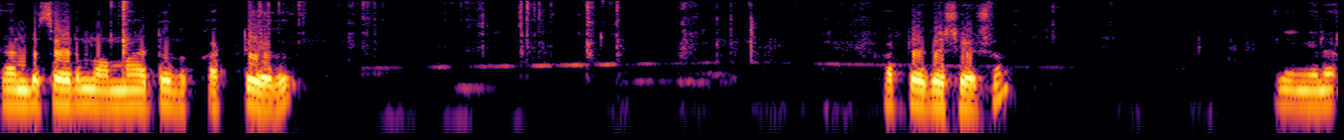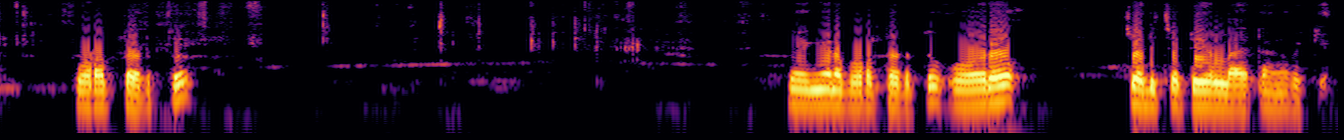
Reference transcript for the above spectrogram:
രണ്ട് സൈഡും നന്നായിട്ട് ഒന്ന് കട്ട് ചെയ്ത് കട്ട് ചെയ്ത ശേഷം ഇതിങ്ങനെ പുറത്തെടുത്ത് ഇതിങ്ങനെ പുറത്തെടുത്ത് ഓരോ ചെടിച്ചട്ടികളിലായിട്ട് അങ്ങ് വെക്കും.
